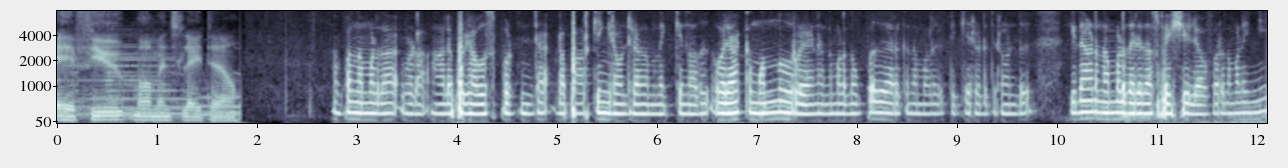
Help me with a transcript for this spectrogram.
A few moments later. അപ്പം നമ്മൾ ഇവിടെ ആലപ്പുഴ ഹൗസ് ബോട്ടിന്റെ ഇവിടെ പാർക്കിംഗ് ഗ്രൗണ്ടിലാണ് നമ്മൾ നിൽക്കുന്നത്. ഒരാൾക്ക് മുന്നൂറ് രൂപയാണ്. നമ്മൾ മുപ്പത് പേർക്ക് നമ്മൾ ടിക്കറ്റ് എടുത്തിട്ടുണ്ട്. ഇതാണ് നമ്മൾ തരുന്ന സ്പെഷ്യൽ ഓഫർ നമ്മൾ ഇനി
